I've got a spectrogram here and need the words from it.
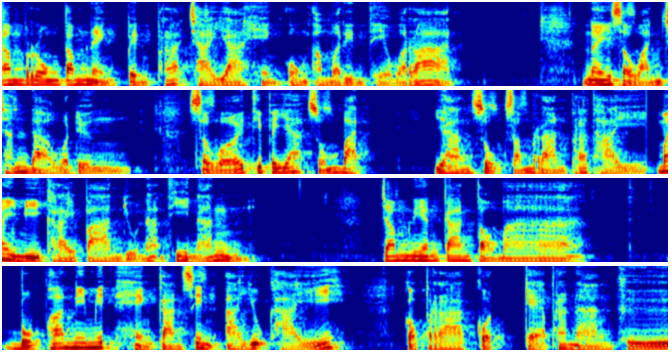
ดำรงตำแหน่งเป็นพระชายาแห่งองค์อมรินเทวราช ในสวรรค์ชั้นดาวดึงสเสวยทิพยสมบัติ อย่างสุขสำราญพระไทยไม่มีใครปานอยู่ณที่นั้นจำเนียนการต่อมา บุพนิมิตแห่งการสิ้นอายุไข ก็ปรากฏแก่พระนางคือ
